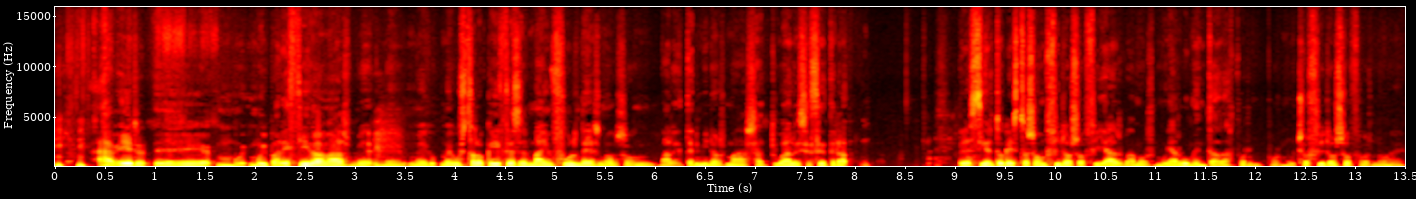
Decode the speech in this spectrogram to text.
A ver, eh, muy, parecido además, me, me, me, gusta lo que dices del mindfulness, ¿no? Son vale, términos más actuales, etcétera es cierto que esto son filosofías, vamos, muy argumentadas por, muchos filósofos, ¿no? Eh,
